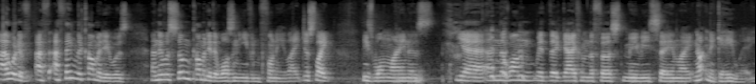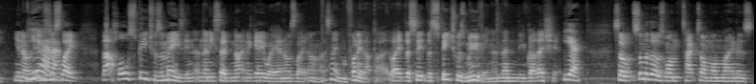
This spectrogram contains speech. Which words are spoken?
I would have. I, th- I think the comedy was, and there was some comedy that wasn't even funny, like just like these one-liners. Yeah, and the one with the guy from the first movie saying like, not in a gay way. You know, it was just like that whole speech was amazing, and then he said not in a gay way, and I was like, oh, that's not even funny that part. Like the the speech was moving, and then you've got this shit. Yeah. So some of those one tacked on one liners,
